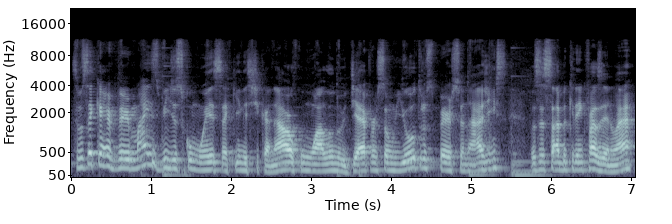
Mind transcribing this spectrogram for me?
Se você quer ver mais vídeos como esse aqui neste canal, com o aluno Jefferson e outros personagens, você sabe o que tem que fazer, não é?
